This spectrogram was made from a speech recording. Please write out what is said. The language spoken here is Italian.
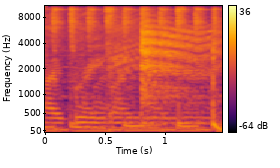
vibrating.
